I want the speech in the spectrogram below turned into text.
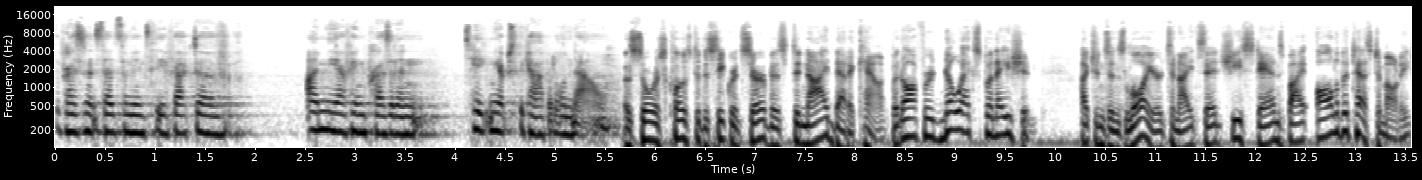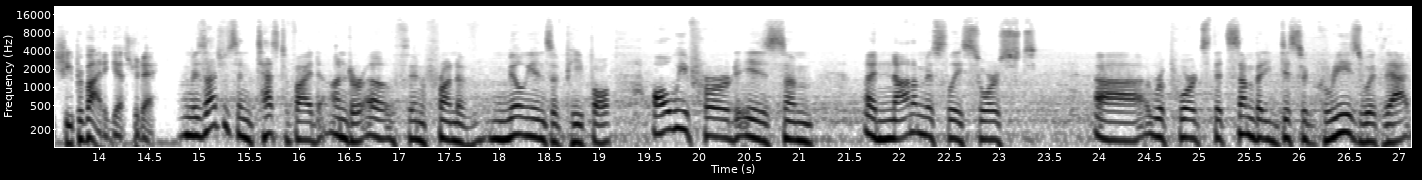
The president said something to the effect of, I'm the effing president. Take me up to the Capitol now. A source close to the Secret Service denied that account but offered no explanation. Hutchinson's lawyer tonight said she stands by all of the testimony she provided yesterday. Ms. Hutchinson testified under oath in front of millions of people. All we've heard is some anonymously sourced uh, reports that somebody disagrees with that.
